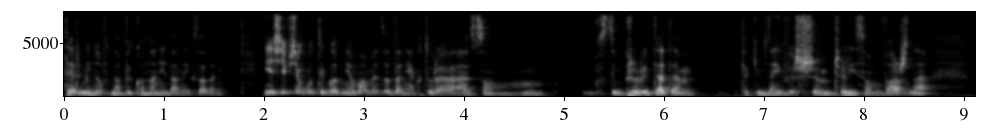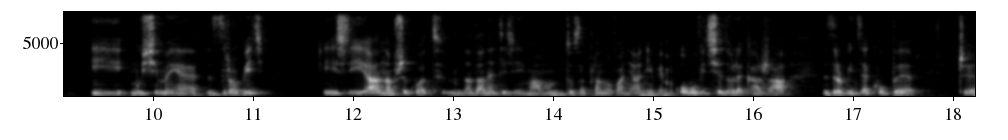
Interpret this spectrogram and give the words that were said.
terminów na wykonanie danych zadań. Jeśli w ciągu tygodnia mamy zadania, które są z tym priorytetem takim najwyższym, czyli są ważne i musimy je zrobić, jeśli ja na przykład na dany tydzień mam do zaplanowania, nie wiem, umówić się do lekarza, zrobić zakupy, czy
